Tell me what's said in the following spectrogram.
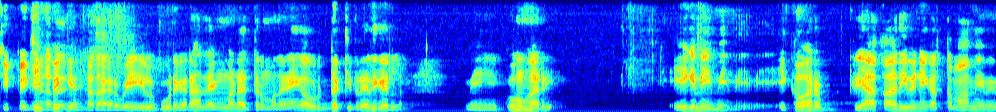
චිප් චිප්ක් ගැන කතාරේ ලොකුට කර. දැන් මට ඇතර මතන අවුද්දක් කිතරඇති කරලා. මේ කොහොම හරි. ඒක මේ මේ මේ මේ එකවර ක්‍රියාකාරී වෙන ගත්තමා මේ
